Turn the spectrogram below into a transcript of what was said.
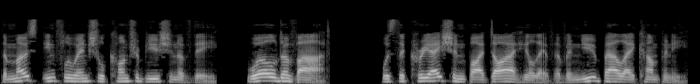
The most influential contribution of the world of art was the creation by Diaghilev of a new ballet company,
